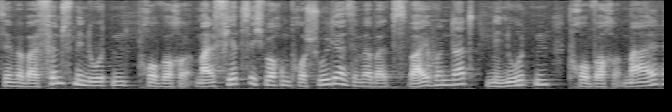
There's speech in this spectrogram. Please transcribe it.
sind wir bei fünf Minuten pro Woche. Mal 40 Wochen pro Schuljahr sind wir bei 200 Minuten pro Woche. Mal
